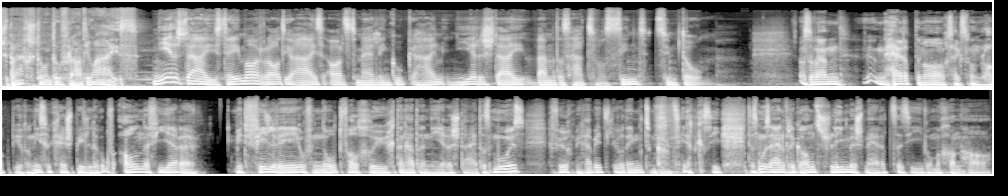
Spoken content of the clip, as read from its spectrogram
Die Sprechstunde auf Radio 1. Nierenstein ist Thema. Radio 1 Arzt Merlin Guggenheim. Nierenstein, wenn man das hat, was sind die Symptome? Also wenn ein harter Mann, ich sage es mal ein Rugby- oder ein Eishockeyspieler, auf allen Vieren mit viel Weh auf einen Notfall kriecht, dann hat er einen Nierenstein. Das muss, ich fürchte mich auch ein bisschen von dem, um ganz ehrlich sein, das muss einer der ganz schlimmen Schmerzen sein, die man haben kann.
